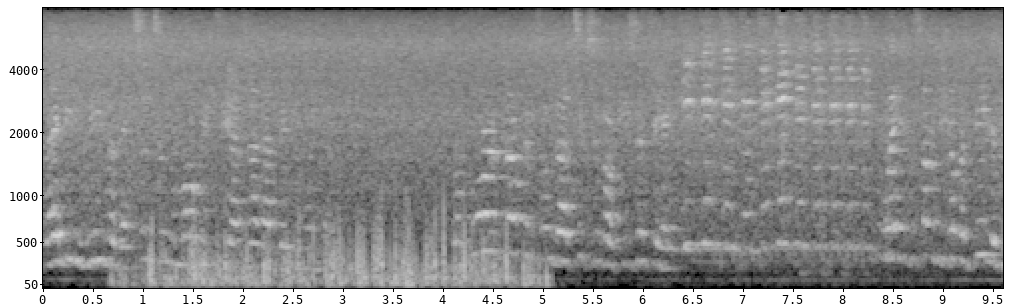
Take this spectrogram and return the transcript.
baby weaver that sits in the mulberry tree outside our bedroom window. From four o'clock until about six o'clock, he sits there, tick, tick, tick, tick, tick, tick, tick, tick, tick, tick, waiting for somebody to come and feed him.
